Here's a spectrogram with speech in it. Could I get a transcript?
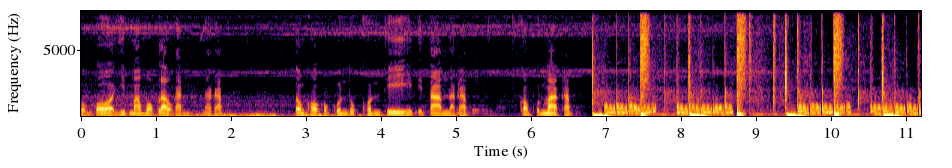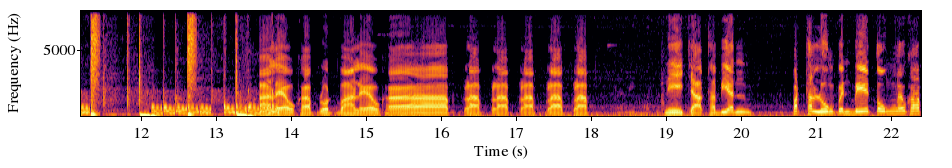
ผมก็หยิบมาบอกเล่ากันนะครับ ต้องขอขอบคุณทุกคนที่ติดตามนะครับ ขอบคุณมากครับ มาแล้วครับ รถมาแล้วครับกราบกราบกราบกราบกราบนี่จากทะเบียนพัทลุงเป็นเบตงแล้วครับ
